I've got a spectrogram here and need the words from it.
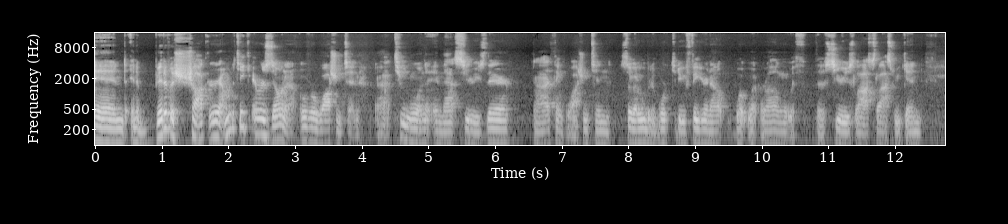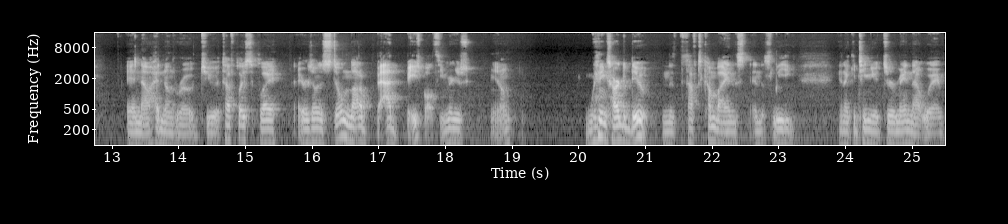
And in a bit of a shocker, I'm going to take Arizona over Washington, uh, two to one in that series. There, uh, I think Washington still got a little bit of work to do figuring out what went wrong with the series loss last weekend, and now heading on the road to a tough place to play. Arizona is still not a bad baseball team. They're just, you know, winning's hard to do, and it's tough to come by in this in this league, and I continue to remain that way.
